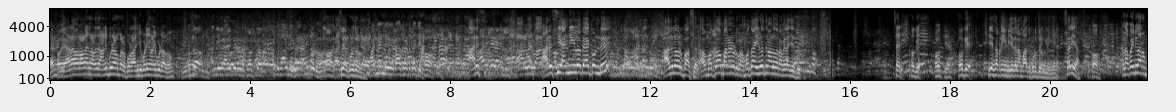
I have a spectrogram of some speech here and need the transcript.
யாராவது ஒரு ஆள் எங்களை அனுப்பிவிடாலும். போடு அஞ்சு படியும் அனுப்பிவிடாலும் ஓ சரி கொடுத்துருங்க. பன்னெண்டு பாசம் எடுத்தா சரி. ஓ அரிசி அரிசி அஞ்சு கிலோ பேக் உண்டு. அதில் ஒரு பார்சல் அது மொத்தம் பன்னெண்டு கொடுக்கணும். மொத்தம் இருபத்தி நாலு வரும் விளைஞ்சது சரி ஓகே ஓகே ஓகே ஏன் அப்படி நீங்கள் மிச்சத்தெல்லாம் பார்த்து கொடுத்துருங்க நீங்கள் சரியா? ஓ. அண்ணா போயிட்டு வரோம்.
